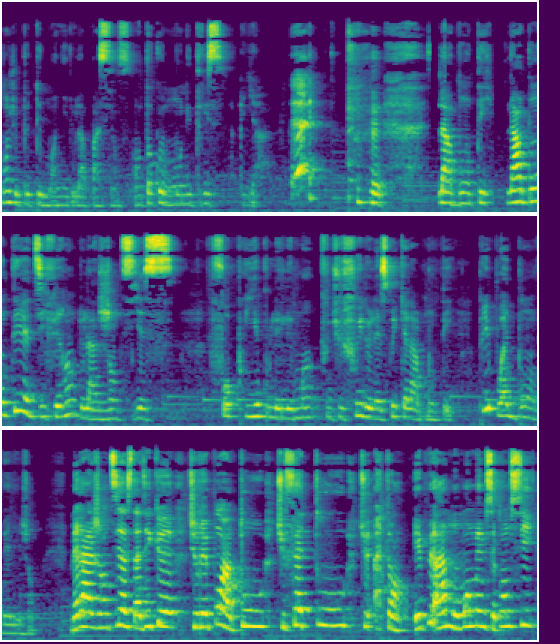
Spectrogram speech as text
Moi, je peux témoigner de la patience en tant que monitrice. la bonté. La bonté est différente de la gentillesse faut prier pour l'élément du fruit de l'esprit qui est la bonté. Prie pour être bon envers les gens. Mais la gentillesse, c'est-à-dire que tu réponds à tout, tu fais tout, tu attends. Et puis à un moment même, c'est comme si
